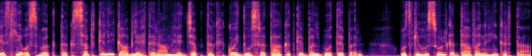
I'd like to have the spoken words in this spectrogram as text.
इसलिए उस वक्त तक सबके लिए काबिल एहतराम है जब तक कोई दूसरा ताकत के बल बोते पर उसके हसूल का दावा नहीं करता।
